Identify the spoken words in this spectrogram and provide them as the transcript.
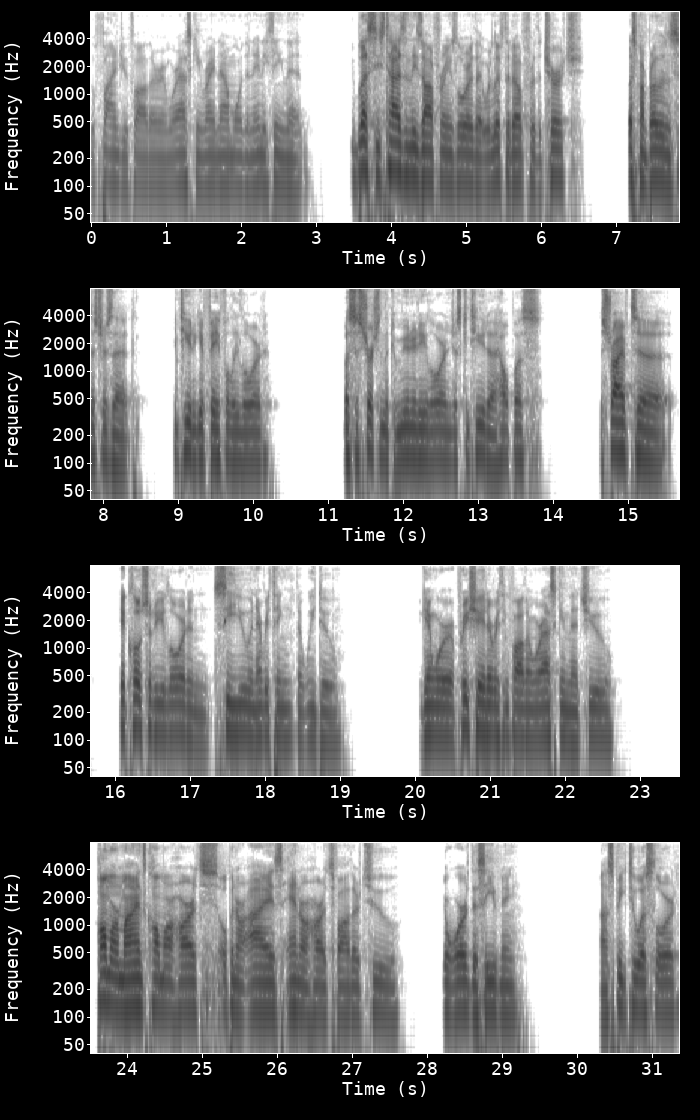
you'll find you, Father. And we're asking right now more than anything that you bless these tithes and these offerings, Lord, that were lifted up for the church. Bless my brothers and sisters that continue to give faithfully, Lord. Bless this church and the community, Lord, and just continue to help us to strive to get closer to you, Lord, and see you in everything that we do. Again, we appreciate everything, Father, and we're asking that you calm our minds, calm our hearts, open our eyes and our hearts, Father, to your word this evening. Uh, speak to us, Lord.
